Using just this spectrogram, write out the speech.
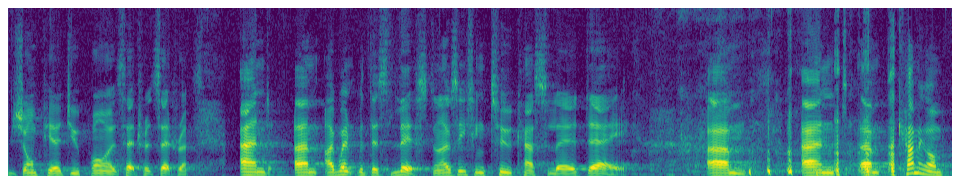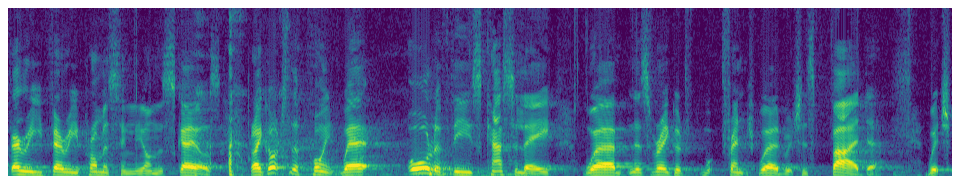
Jean-Pierre Dupont, etc., etc. And um, I went with this list, and I was eating two cassoulet a day. Um, and um, coming on very, very promisingly on the scales. But I got to the point where all of these cassoulet were, there's a very good French word which is fade, which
